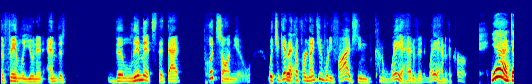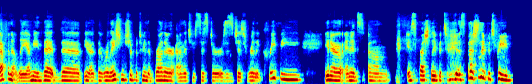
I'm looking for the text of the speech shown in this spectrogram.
the family unit and the the limits that that puts on you. Which again, right. I thought for 1945 seemed kind of way ahead of it, way ahead of the curve. Yeah, definitely. I mean, the the you know the relationship between the brother and the two sisters is just really creepy, you know, and it's um, especially between especially between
